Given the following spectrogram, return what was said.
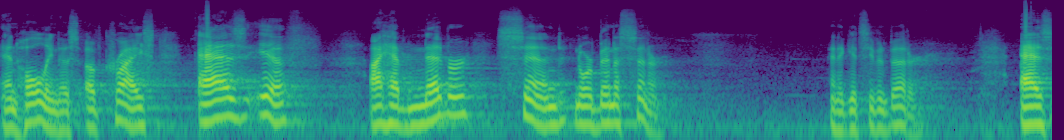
and holiness of Christ as if I have never sinned nor been a sinner. And it gets even better. As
